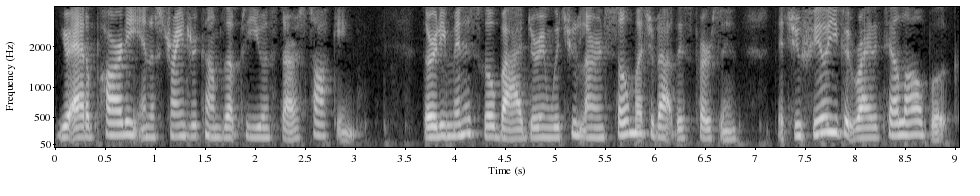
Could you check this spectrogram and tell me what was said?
You're at a party and a stranger comes up to you and starts talking. 30 minutes go by during which you learn so much about this person that you feel you could write a tell all book,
